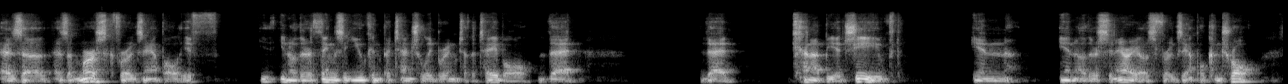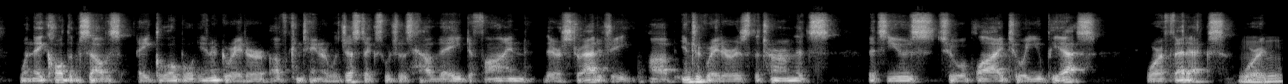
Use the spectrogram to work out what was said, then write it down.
as a as a Maersk, for example, if you know there are things that you can potentially bring to the table that that cannot be achieved in in other scenarios. For example control. When they called themselves a global integrator of container logistics which is how they defined their strategy uh, integrator is the term that's that's used to apply to a ups or a fedex mm-hmm. or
